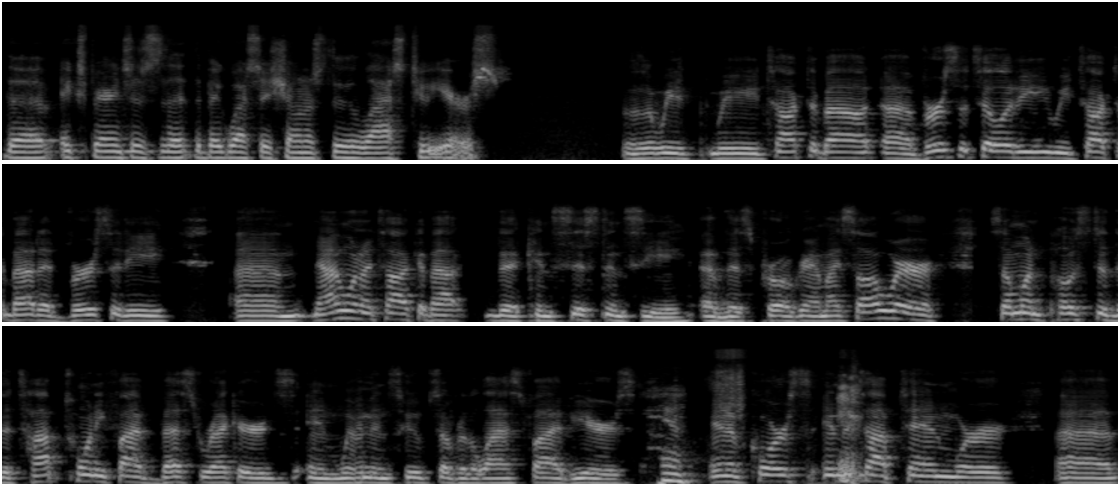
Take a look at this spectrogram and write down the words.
the experiences that the Big West has shown us through the last two years. We we talked about uh, versatility. We talked about adversity. Um, now I want to talk about the consistency of this program. I saw where someone posted the top 25 best records in women's hoops over the last five years, yeah. and of course, in the top 10 were uh,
